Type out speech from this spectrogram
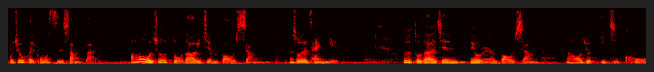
我就回公司上班，然后我就躲到一间包厢，那时候在餐饮业。我就躲到一间没有人的包厢，然后就一直哭。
